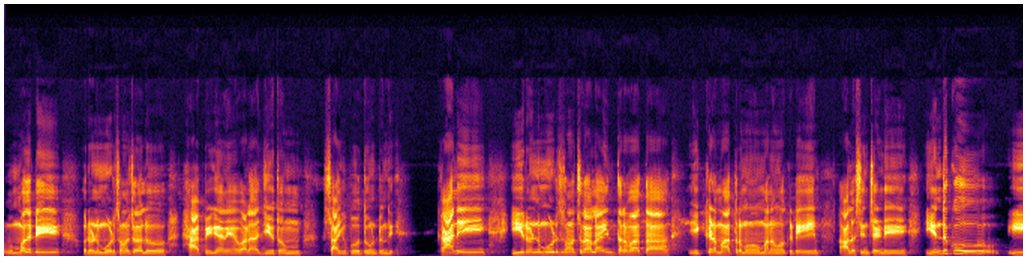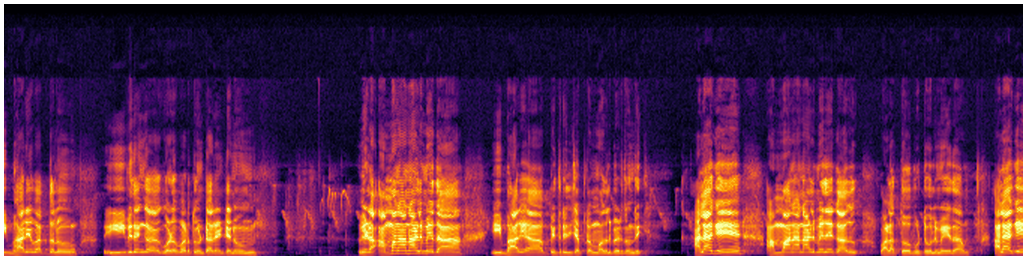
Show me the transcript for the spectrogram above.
మొదటి రెండు మూడు సంవత్సరాలు హ్యాపీగానే వాళ్ళ జీవితం సాగిపోతూ ఉంటుంది. కానీ ఈ రెండు మూడు సంవత్సరాలు అయిన తర్వాత ఇక్కడ మాత్రము మనం ఒకటి ఆలోచించండి. ఎందుకు ఈ భార్యాభర్తలు ఈ విధంగా గొడవ పడుతూ ఉంటారంటేను వీళ్ళ అమ్మ నాన్నల మీద ఈ భార్య పితృలు చెప్పడం మొదలు పెడుతుంది. అలాగే అమ్మా నాన్నల మీదే కాదు వాళ్ళ తోబుట్టువుల మీద అలాగే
